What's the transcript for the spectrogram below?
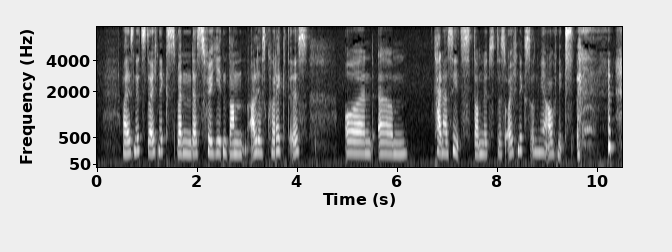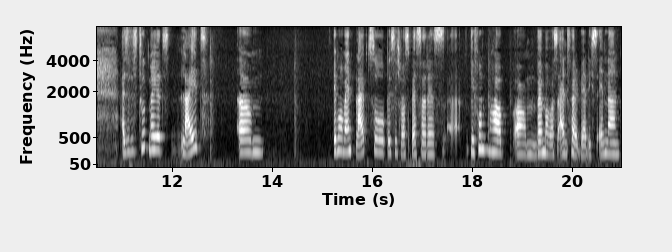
weil es nützt euch nichts, wenn das für jeden dann alles korrekt ist. Und ähm, keiner sieht's, dann nützt es euch nichts und mir auch nichts. Also das tut mir jetzt leid. Ähm, Im Moment bleibt so, bis ich was Besseres äh, gefunden habe. Ähm, wenn mir was einfällt, werde ich es ändern.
